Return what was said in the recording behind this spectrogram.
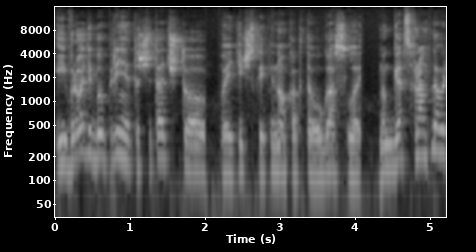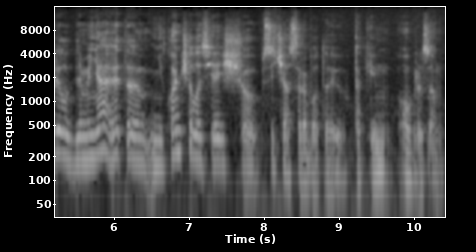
И вроде бы принято считать, что поэтическое кино как-то угасло. Но Герц Франк говорил, для меня это не кончилось, я еще сейчас работаю таким образом.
